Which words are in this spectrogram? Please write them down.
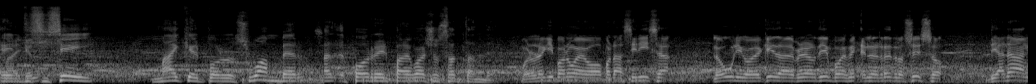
El Michael. 16, Michael por Swamber, por el paraguayo Santander. Bueno, un equipo nuevo para Sinisa. Lo único que queda del primer tiempo es en el retroceso de Anán,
